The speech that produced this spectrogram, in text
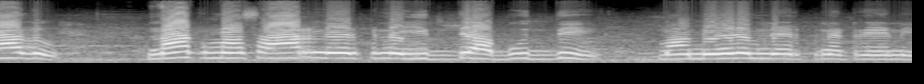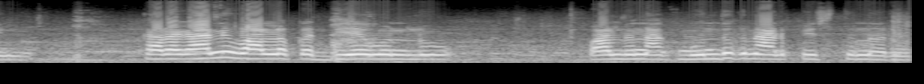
రాదు. నాకు మా సార్ నేర్పిన విద్య బుద్ధి మా మేడం నేర్పిన ట్రైనింగ్. కరగాని వాళ్ళ ఒక దేవుళ్ళు వాళ్ళు నాకు ముందుకు నడిపిస్తున్నారు.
